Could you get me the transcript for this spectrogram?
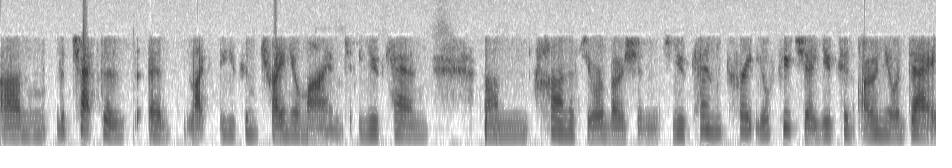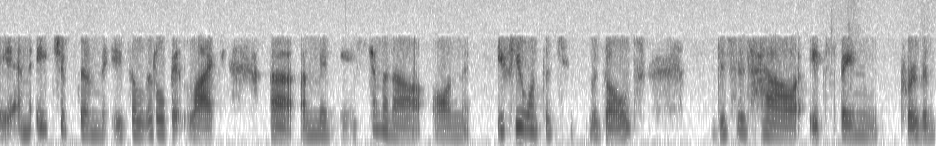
um, the chapters uh, like you can train your mind, you can um, harness your emotions. You can create your future. You can own your day. And each of them is a little bit like uh, a mini seminar on if you want this result, this is how it's been proven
